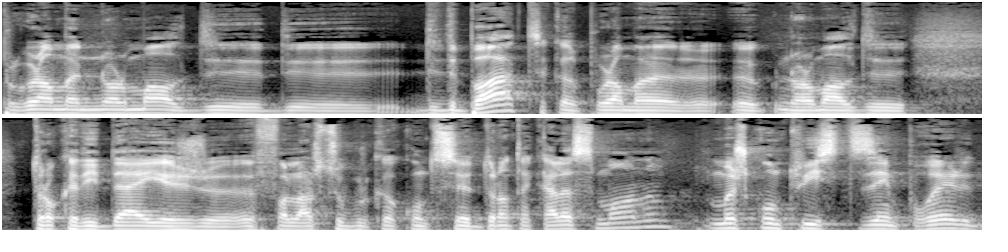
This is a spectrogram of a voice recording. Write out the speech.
programa normal de, de, de, debate, aquele programa uh, normal de troca de ideias, a falar sobre o que aconteceu durante aquela semana, mas com twists em porrer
